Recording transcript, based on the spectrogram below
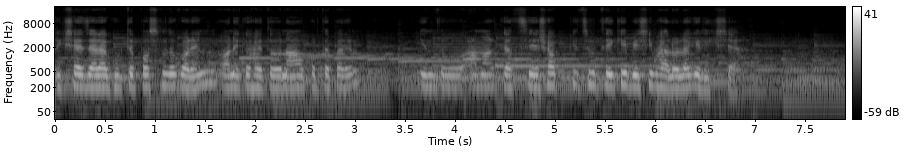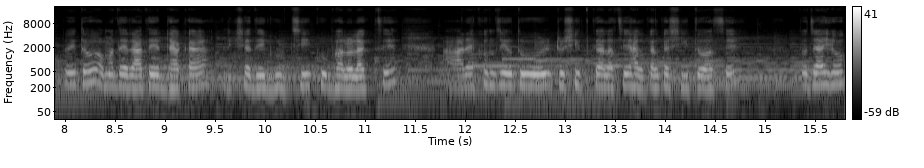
রিক্সায় যারা ঘুরতে পছন্দ করেন, অনেকে হয়তো নাও করতে পারেন। কিন্তু আমার কাছে সব কিছু থেকে বেশি ভালো লাগে রিক্সা। তো তো আমাদের রাতের ঢাকা, রিক্সা দিয়ে ঘুরছি, খুব ভালো লাগছে। আর এখন যেহেতু একটু শীতকাল আছে, হালকা হালকা শীতও আছে। তো যাই হোক,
